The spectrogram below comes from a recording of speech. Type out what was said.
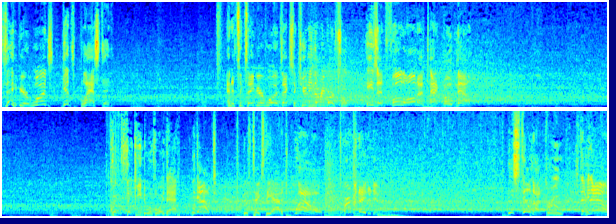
Xavier Woods gets blasted. And it's Xavier Woods executing the reversal. He's in full-on attack mode now. Thinking to avoid that. Look out! This takes the adage. Wow! Terminated him. He's still not through. Stay down.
